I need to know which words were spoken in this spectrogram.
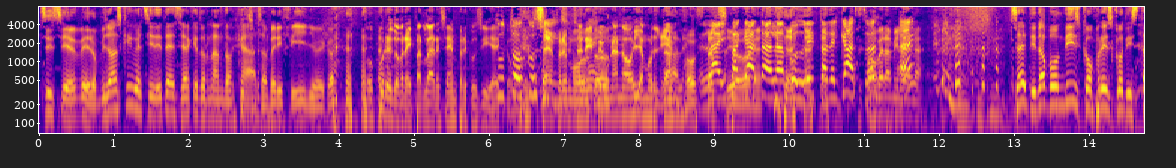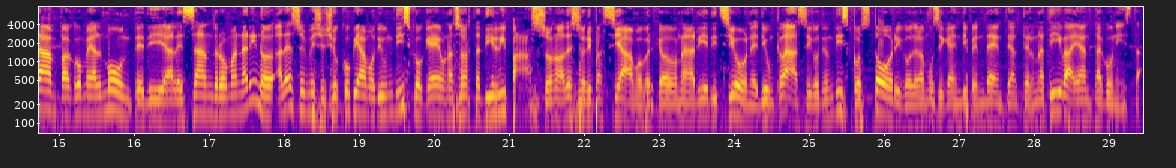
Sì, sì, è vero. Bisogna scriversi dei testi anche tornando a casa per i figli. Oppure dovrei parlare sempre così. Ecco. Tutto così. Sempre molto Sarebbe una noia mortale. L'hai pagata la bolletta del gas? Povera Milena. Eh? Senti, dopo un disco fresco di stampa come Al Monte di Alessandro Mannarino, adesso invece ci occupiamo di un disco che è una sorta di ripasso. no? Adesso ripassiamo perché è una riedizione di un classico, di un disco storico della musica indipendente, alternativa e antagonista.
